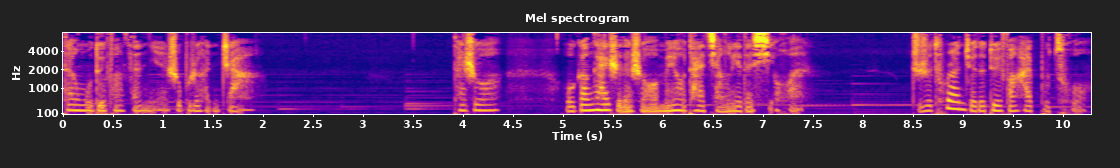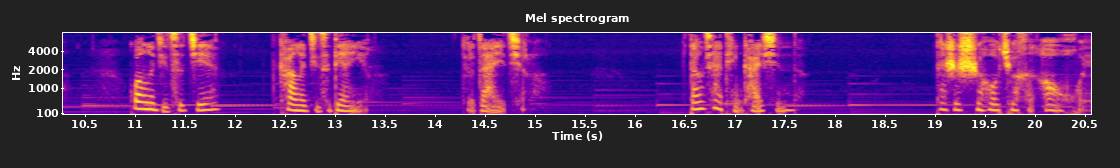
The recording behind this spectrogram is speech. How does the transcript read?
耽误对方三年，是不是很渣？他说：“我刚开始的时候没有太强烈的喜欢，只是突然觉得对方还不错，逛了几次街，看了几次电影，就在一起了。当下挺开心的。”但是事后却很懊悔，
